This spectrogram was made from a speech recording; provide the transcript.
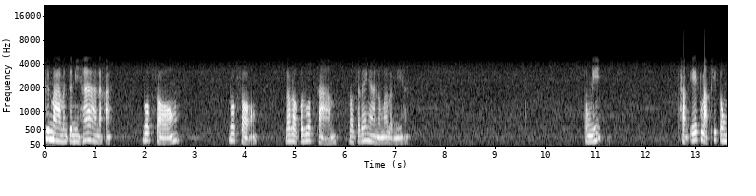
ขึ้นมามันจะมีห้านะคะ รวบสอง รวบสอง แล้วเราก็รวบสาม เราจะได้งานออกมาแบบนี้ค่ะ ตรงนี้ ถัก x หลักที่ตรง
